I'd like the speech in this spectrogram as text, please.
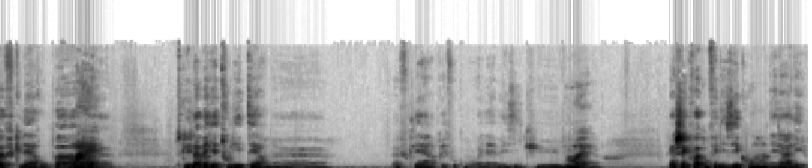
œuf clair ou pas. Ouais. parce que là-bas, il y a tous les termes. Œuf clair, après il faut qu'on voit la vésicule. Ouais. À chaque fois qu'on fait les échos, on est là, allez,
